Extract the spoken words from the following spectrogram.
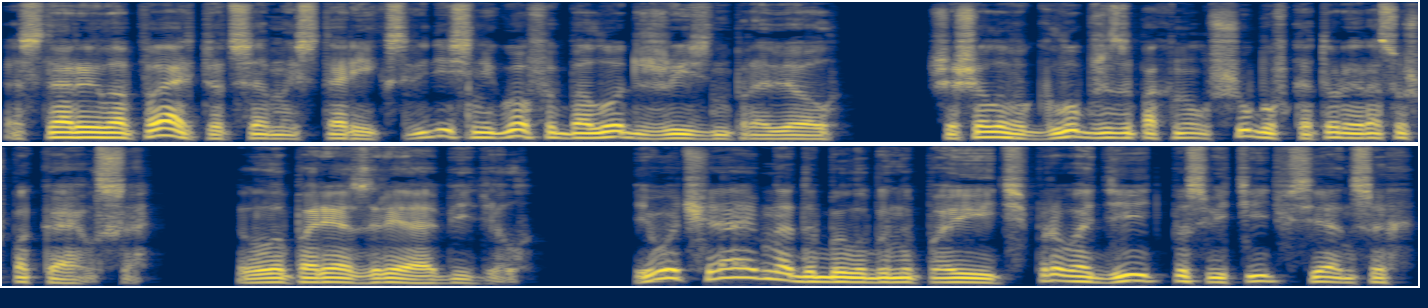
А старый лопарь, тот самый старик, среди снегов и болот жизнь провел. Шишелов глубже запахнул шубу, в который раз уж покаялся. Лопаря зря обидел. Его чаем надо было бы напоить, проводить, посвятить в сеансах.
